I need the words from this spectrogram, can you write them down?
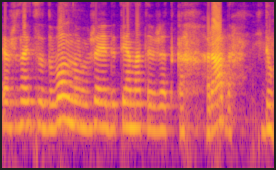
Я вже знаєте, задоволена, бо вже є дитина, та вже така рада. Йду.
